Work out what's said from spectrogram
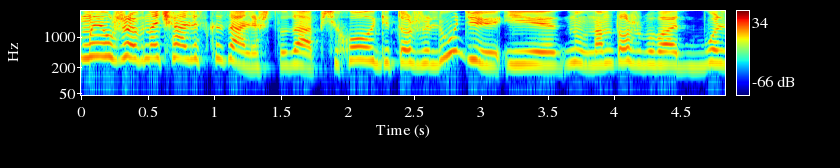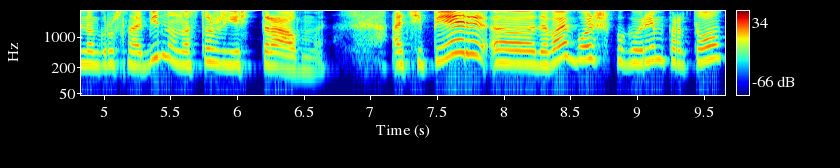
мы уже вначале сказали, что да, психологи тоже люди, и ну, нам тоже бывает больно, грустно, обидно, у нас тоже есть травмы. А теперь э, давай больше поговорим про то,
